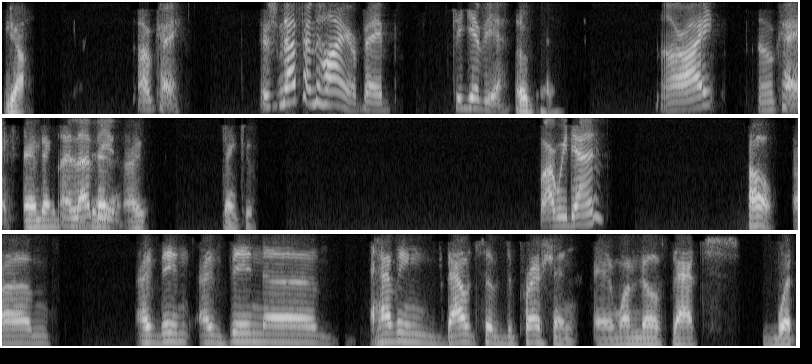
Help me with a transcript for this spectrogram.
Yeah. Okay. There's nothing higher, babe, to give you. Okay. All right? Okay. And then, I love then you. I, thank you. Are we done? Oh, um, I've been I've been uh, having bouts of depression, and want to know if that's what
